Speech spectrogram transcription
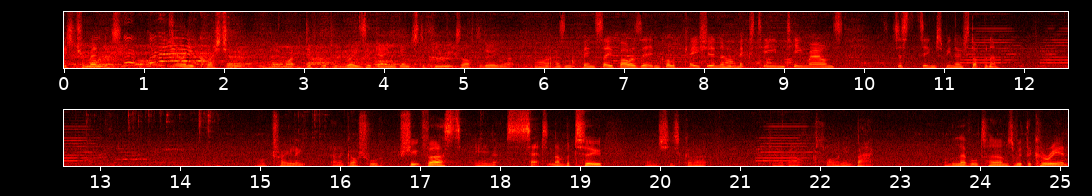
is tremendous. Is there any question you know, it might be difficult to raise her game again just a few weeks after doing that? Oh, it hasn't been so far, has it? In qualification, a mixed team, team rounds, just seems to be no stopping her. Or trailing, Anagoz will shoot first in set number two, and she's got to get about climbing back on level terms with the Korean.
